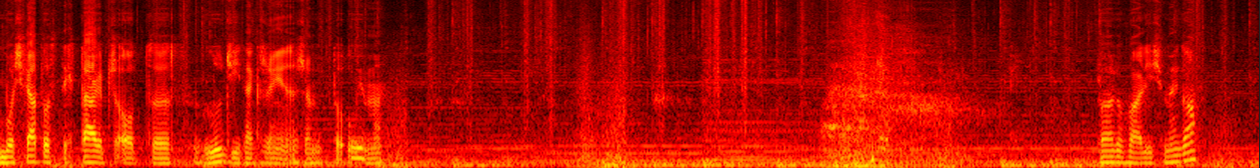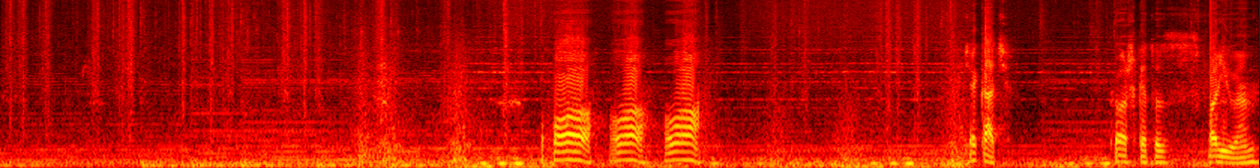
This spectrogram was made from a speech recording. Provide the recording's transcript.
Było światło z tych tarcz od e, ludzi, także że to ujmę. Porwaliśmy go. O, o, o! Czekać. Troszkę to spaliłem.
